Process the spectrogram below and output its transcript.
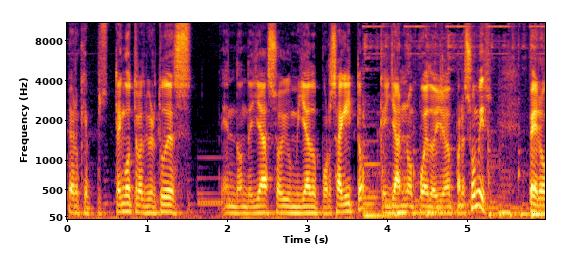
pero que pues, tengo otras virtudes en donde ya soy humillado por Saguito, que ya no puedo yo presumir. Pero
